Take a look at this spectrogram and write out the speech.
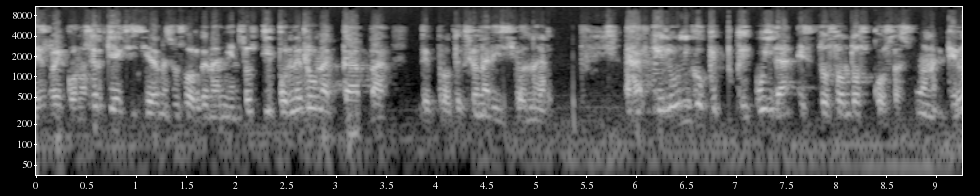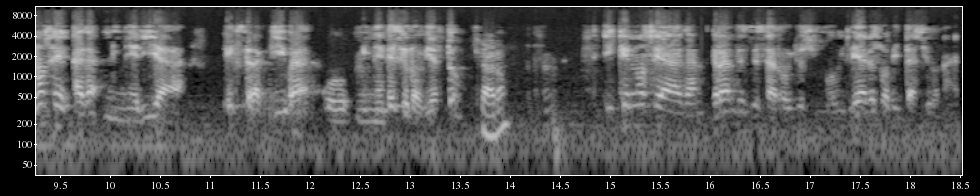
es reconocer que ya existían esos ordenamientos y ponerle una capa de protección adicional que lo único que, cuida estos son dos cosas. Una, que no se haga minería extractiva o minería cielo abierto. Claro. Y que no se hagan grandes desarrollos inmobiliarios o habitacionales.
